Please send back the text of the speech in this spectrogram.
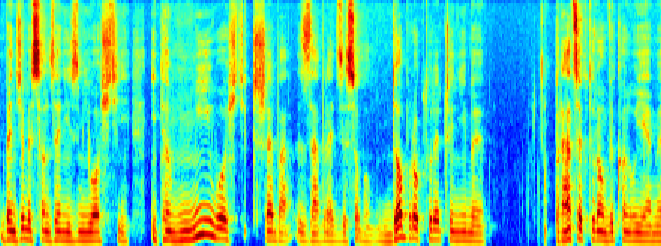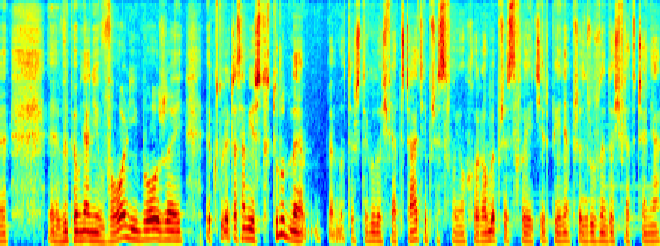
będziemy sądzeni z miłości i tę miłość trzeba zabrać ze sobą. Dobro, które czynimy, pracę, którą wykonujemy, wypełnianie woli Bożej, które czasami jest trudne, pewno też tego doświadczacie przez swoją chorobę, przez swoje cierpienia, przez różne doświadczenia,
